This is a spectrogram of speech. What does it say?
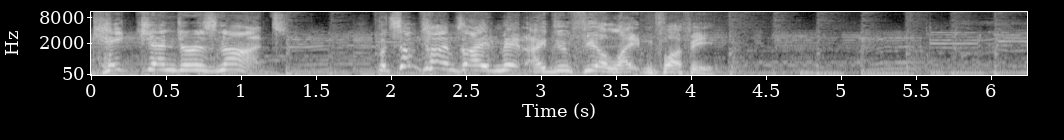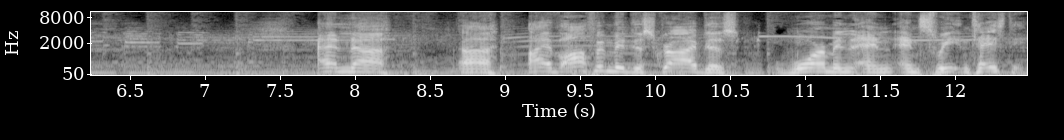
Cake gender is not. But sometimes I admit I do feel light and fluffy. And uh, uh, I have often been described as warm and, and, and sweet and tasty.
